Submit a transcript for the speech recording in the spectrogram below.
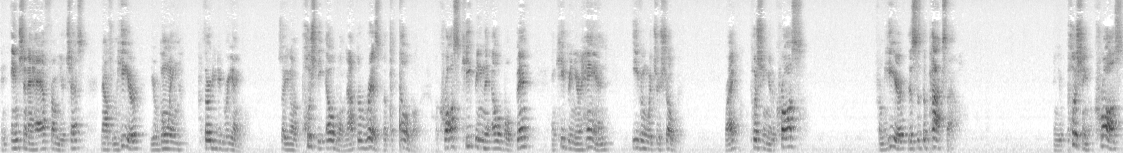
an inch and a half from your chest. Now from here, you're going 30 degree angle. So you're going to push the elbow, not the wrist, but the elbow across, keeping the elbow bent and keeping your hand even with your shoulder, right? pushing it across. From here, this is the Sao. and you're pushing across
